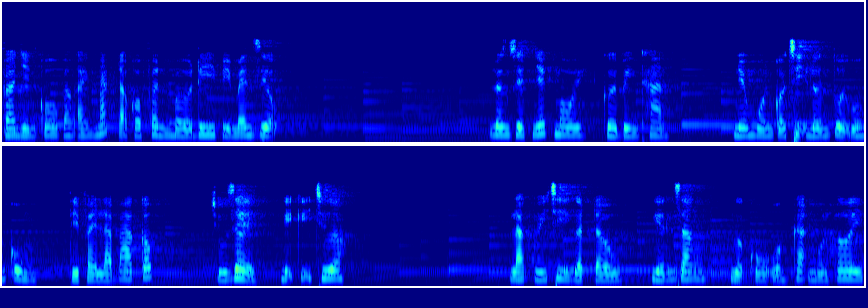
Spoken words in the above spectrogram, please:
và nhìn cô bằng ánh mắt đã có phần mờ đi vì men rượu. Lương Duyệt nhếch môi, cười bình thản. Nếu muốn có chị lớn tuổi uống cùng, thì phải là ba cốc. Chú rể, nghĩ kỹ chưa? Lạc quý chỉ gật đầu, nghiến răng, ngửa cổ uống cạn một hơi.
